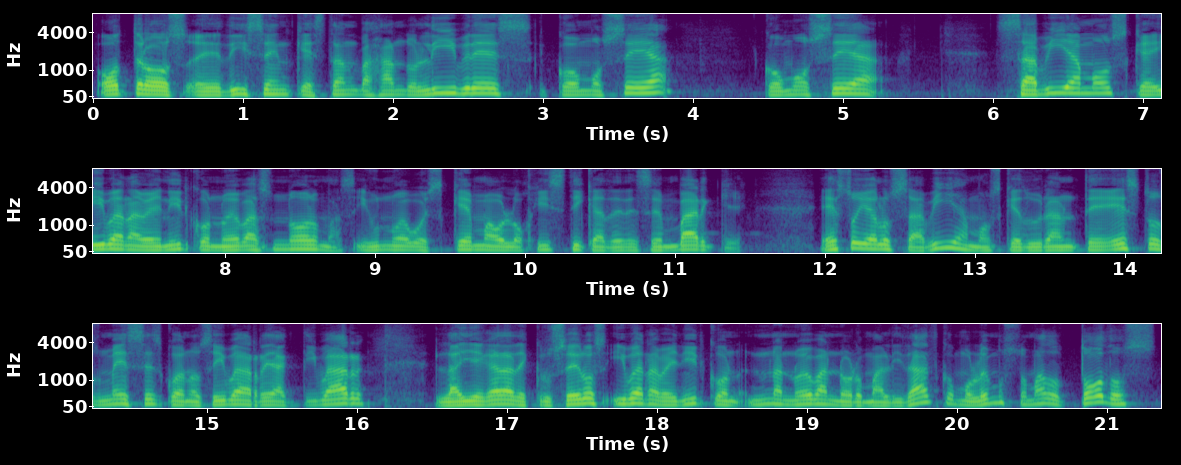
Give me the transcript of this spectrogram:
otros eh, dicen que están bajando libres, como sea, como sea, sabíamos que iban a venir con nuevas normas y un nuevo esquema o logística de desembarque. Esto ya lo sabíamos, que durante estos meses, cuando se iba a reactivar la llegada de cruceros, iban a venir con una nueva normalidad, como lo hemos tomado todos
